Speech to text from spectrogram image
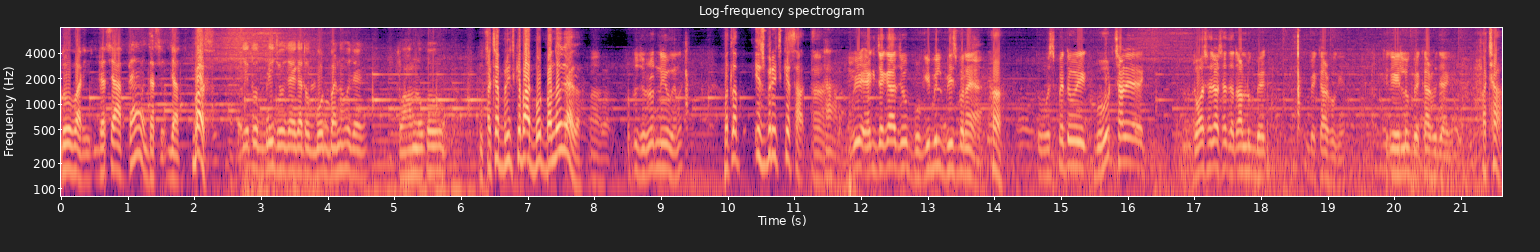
दो बारी। इधर से आते हैं उधर से जाते बस। ये तो ब्रिज हो जाएगा तो बोट बंद हो जाएगा। तो हम लोग को अच्छा ब्रिज के बाद बोट बंद हो जाएगा? अब तो ज़रूरत नहीं होगा ना। मतलब इस ब्रिज के साथ? हाँ। अभी एक जगह जो बोगीबिल ब्रिज बनाया है, हाँ। तो उसमें तो एक बहुत सारे दस हज़ार से ज़्यादा लोग बे, बेकार हो गए। क्योंकि ये लोग बेकार हो जाएगा। अच्छा।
